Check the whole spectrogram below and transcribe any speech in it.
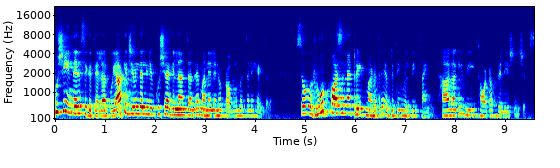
ಖುಷಿ ಇನ್ನೆಲ್ಲಿ ಸಿಗುತ್ತೆ ಎಲ್ಲರಿಗೂ? ಯಾಕೆ ಜೀವನದಲ್ಲಿ ನೀವು ಖುಷಿಯಾಗಿಲ್ಲ ಅಂತಂದರೆ ಮನೇಲೇನೋ ಪ್ರಾಬ್ಲಮ್ ಅಂತಲೇ ಹೇಳ್ತಾರೆ. ಸೊ ರೂಟ್ ಕಾಸನ್ನ ಟ್ರೀಟ್ ಮಾಡಿದ್ರೆ ಎವ್ರಿಥಿಂಗ್ ವಿಲ್ ಬಿ ಫೈನ್ ಹಾಗಾಗಿ ವಿ ಥಾಟ್ ಆಫ್ ರಿಲೇಷನ್ಶಿಪ್ಸ್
